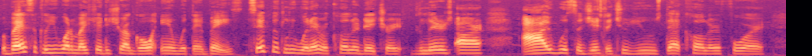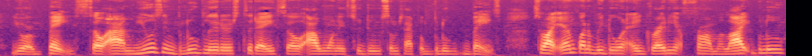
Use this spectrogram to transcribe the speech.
But basically, you want to make sure that you are going in with that base. Typically, whatever color that your glitters are, I would suggest that you use that color for your base. So I'm using blue glitters today, so I wanted to do some type of blue base. So I am going to be doing a gradient from light blue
